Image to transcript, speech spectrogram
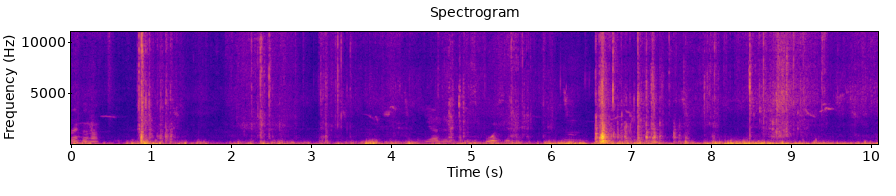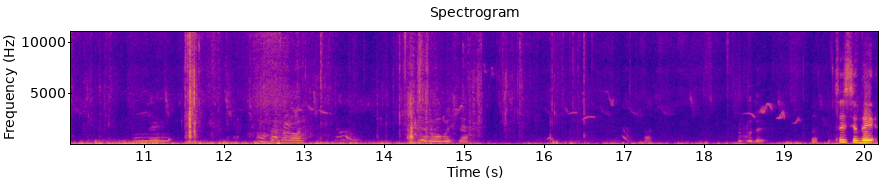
так воно. Є один спосіб. Ти- Ну так воно робиться. Так. Ну куди? Це сюди.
